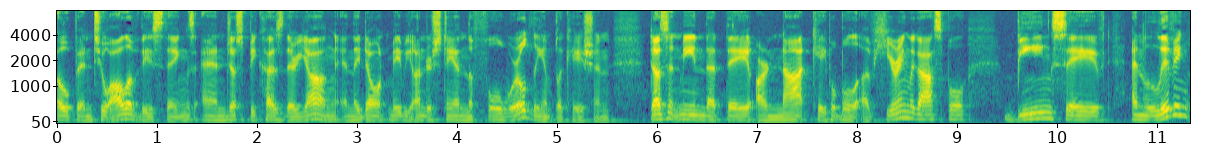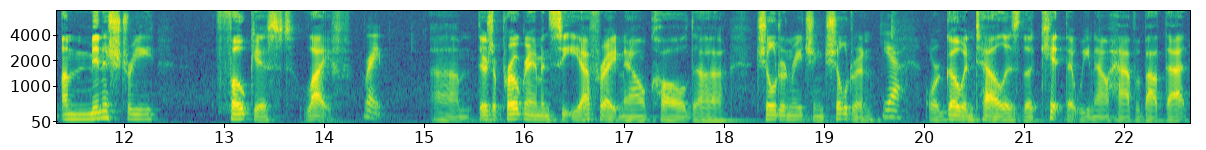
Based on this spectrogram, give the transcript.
open to all of these things, and just because they're young and they don't maybe understand the full worldly implication doesn't mean that they are not capable of hearing the gospel, being saved, and living a ministry focused life. Right. Um, there's a program in CEF right now called uh, Children Reaching Children. Yeah. Or Go and Tell is the kit that we now have about that.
